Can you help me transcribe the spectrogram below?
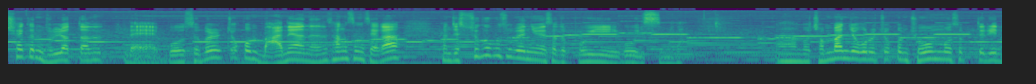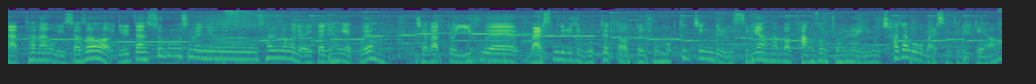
최근 눌렸던 네, 모습을 조금 만회하는 상승세가 현재 수급우수 메뉴에서도 보이고 있습니다. 아, 뭐 전반적으로 조금 좋은 모습들이 나타나고 있어서 일단 수급우수 메뉴 설명은 여기까지 하겠고요. 제가 또 이후에 말씀드리지 못했던 어떤 종목 특징들이 있으면 한번 방송 종료 이후 찾아보고 말씀드릴게요.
